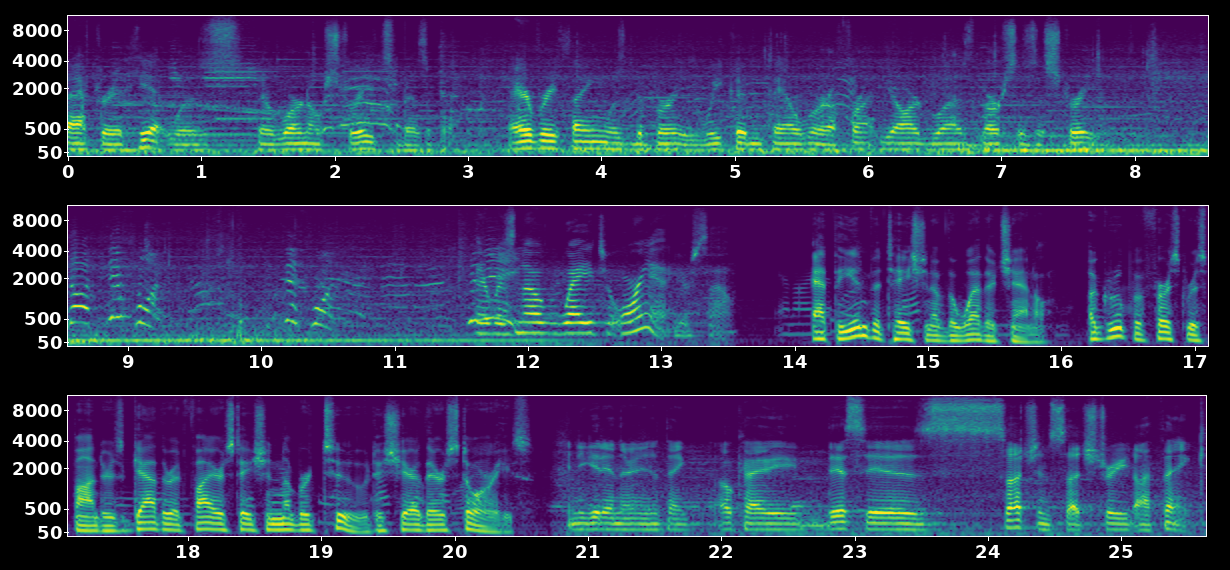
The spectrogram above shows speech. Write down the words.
after it hit was there were no streets visible. Everything was debris. We couldn't tell where a front yard was versus a street. No, it's this one! It's this one! There was no way to orient yourself. At the invitation of the Weather Channel, a group of first responders gather at fire station number two to share their stories. And you get in there and you think, okay, this is such and such street, I think.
